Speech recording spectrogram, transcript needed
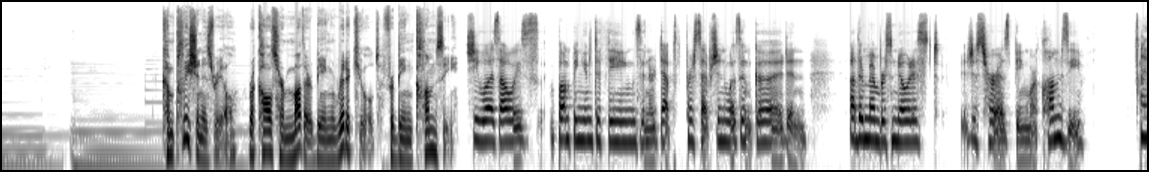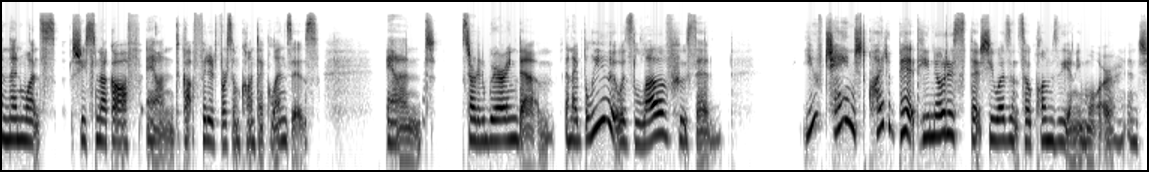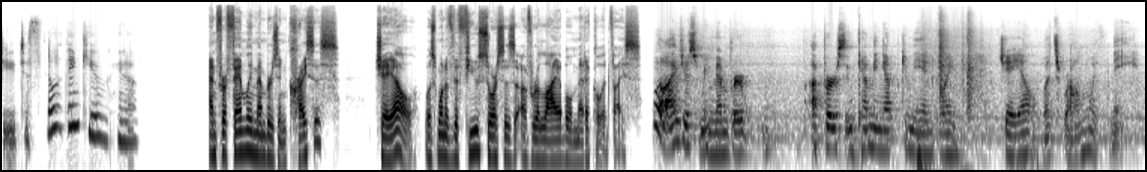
Completion Israel recalls her mother being ridiculed for being clumsy. She was always bumping into things and her depth perception wasn't good and other members noticed just her as being more clumsy. And then once she snuck off and got fitted for some contact lenses and started wearing them. And I believe it was Love who said, You've changed quite a bit. He noticed that she wasn't so clumsy anymore. And she just, oh, thank you, you know. And for family members in crisis, Jael was one of the few sources of reliable medical advice. Well, I just remember a person coming up to me and going, Jael, what's wrong with me?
